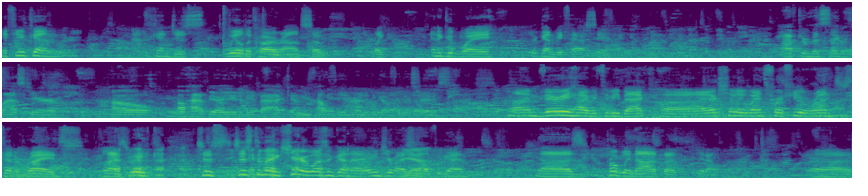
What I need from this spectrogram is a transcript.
if you can you can just wheel the car around, so like in a good way, you're gonna be fast here. After missing last year, how how happy are you to be back and healthy and ready to go for this race? I'm very happy to be back. Uh, I actually went for a few runs instead of rides last week, just just to make sure I wasn't gonna injure myself Yeah. again. Uh, probably not, but you know. Uh,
